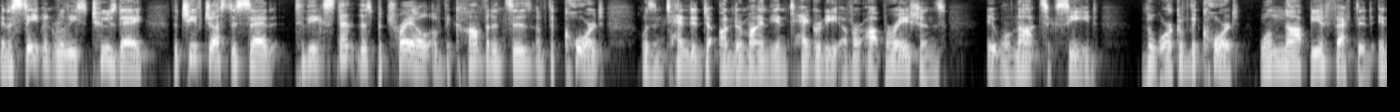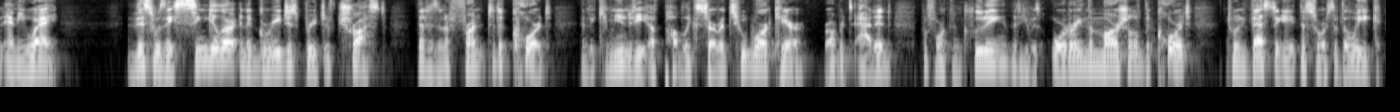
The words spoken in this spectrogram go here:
In a statement released Tuesday, the Chief Justice said To the extent this betrayal of the confidences of the court was intended to undermine the integrity of our operations, it will not succeed. The work of the court will not be affected in any way. This was a singular and egregious breach of trust that is an affront to the court and the community of public servants who work here, Roberts added, before concluding that he was ordering the marshal of the court to investigate the source of the leak.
